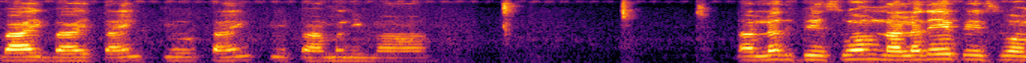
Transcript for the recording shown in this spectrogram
பாய் பாய் தேங்க்யூ தேங்க்யூ காமினிமா நல்லது பேசுவோம் நல்லதே பேசுவோம்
